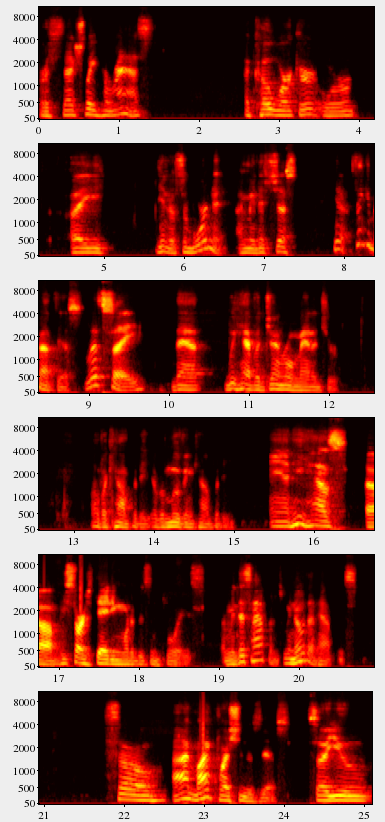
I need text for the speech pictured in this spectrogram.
or sexually harass a coworker or a you know subordinate. I mean, it's just you know, think about this. Let's say that we have a general manager of a company, of a moving company, and he has um, he starts dating one of his employees. I mean, this happens. We know that happens. So, I my question is this: so you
